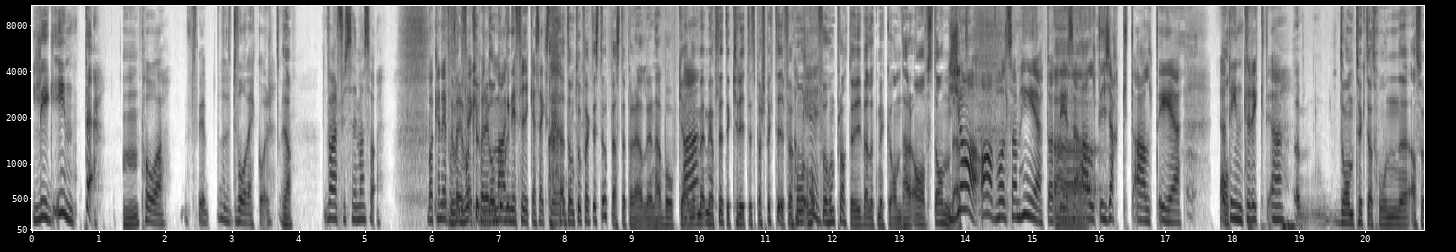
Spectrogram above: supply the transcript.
ligg inte Mm. på två veckor. Ja. Varför säger man så? Vad kan det få Det för det effekt kul. på det De magnifika sexlivet? De tog faktiskt upp Esther Perel i den här boken Ja. med, med ett lite kritiskt perspektiv. För hon, Okej. hon, för hon pratar ju väldigt mycket om det här avståndet. Ja, avhållsamhet och att det är så här, Ah. allt är jakt, allt är... Att det inte riktigt... Ja. De tyckte att hon, alltså,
